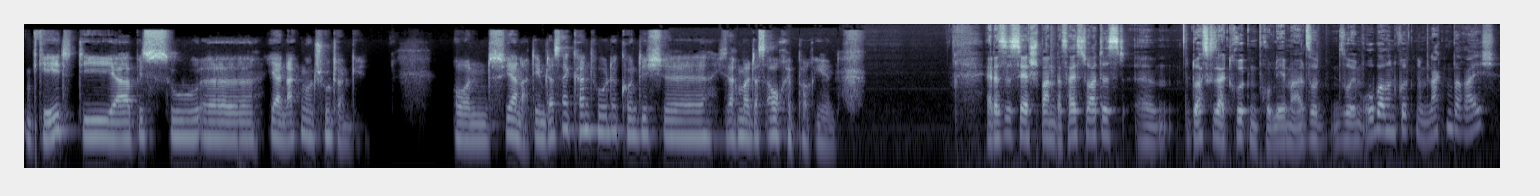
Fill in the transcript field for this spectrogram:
geht, die ja bis zu äh, ja, Nacken und Schultern gehen. Und ja, nachdem das erkannt wurde, konnte ich, äh, ich sag mal, das auch reparieren. Ja, das ist sehr spannend. Das heißt, du hattest, ähm, du hast gesagt Rückenprobleme, also so im oberen Rücken, im Nackenbereich?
